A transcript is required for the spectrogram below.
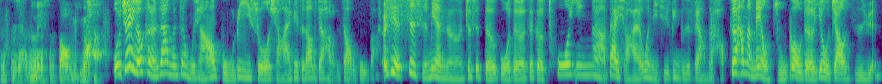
真是假的？这没什么道理吧？我觉得有可能是他们政府想要鼓励说小孩可以得到比较好的照顾吧。而且事实面呢，就是德国的这个托婴啊、带小孩的问题其实并不是非常的好，就是他们没有足够的幼教资源，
